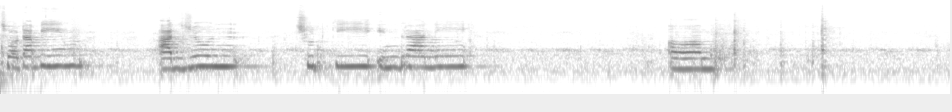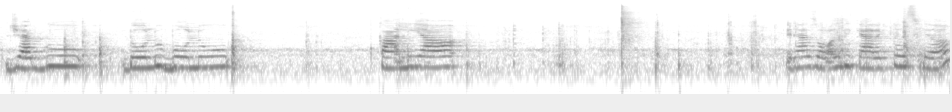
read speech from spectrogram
Chota Bheem, Chutki, Indrani, um, Jaggu, Dolu Bolu, Kalia. It has all the characters here.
